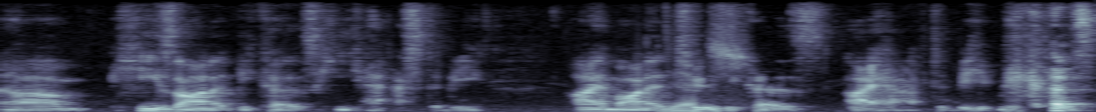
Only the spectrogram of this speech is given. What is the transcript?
um, he's on it because he has to be. I'm on it yes. too because I have to be because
